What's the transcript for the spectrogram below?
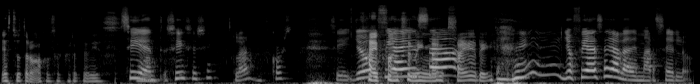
es tu trabajo sacarte 10. Sí, No. sí, sí, sí, claro, of course. Sí, yo High fui a functioning esa, anxiety. yo fui a esa y a la de Marcelo.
